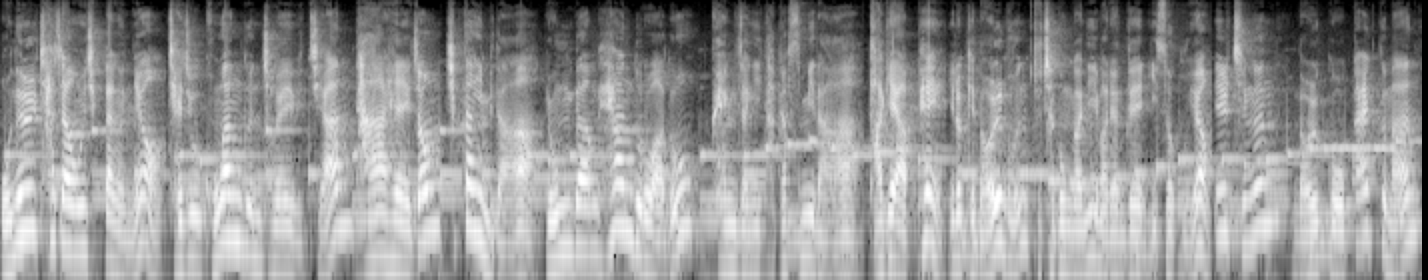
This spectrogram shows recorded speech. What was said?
오늘 찾아온 식당은요 제주 공항 근처에 위치한 다해정 식당입니다. 용담 해안도로와도 굉장히 가깝습니다. 가게 앞에 이렇게 넓은 주차 공간이 마련돼 있었고요. 1층은 넓고 깔끔한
